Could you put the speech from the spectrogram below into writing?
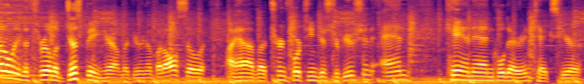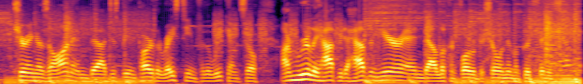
Not only the thrill of just being here at Laguna, but also I have a Turn 14 distribution and K&N cold air intakes here cheering us on and uh, just being part of the race team for the weekend. So I'm really happy to have them here and uh, looking forward to showing them a good finish.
